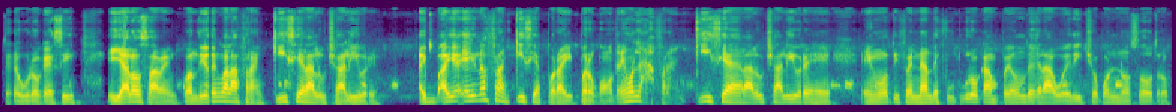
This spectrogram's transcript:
Seguro que sí. Y ya lo saben, cuando yo tengo la franquicia de la lucha libre, hay, hay, hay, unas franquicias por ahí, pero cuando tenemos la franquicia de la lucha libre en, en Oti Fernández, futuro campeón del agua, he dicho por nosotros,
